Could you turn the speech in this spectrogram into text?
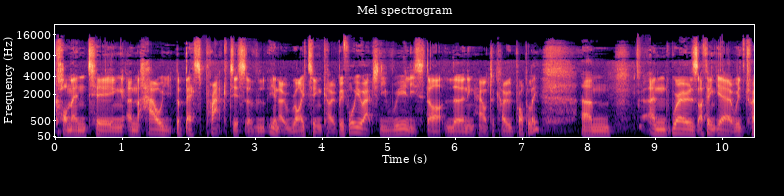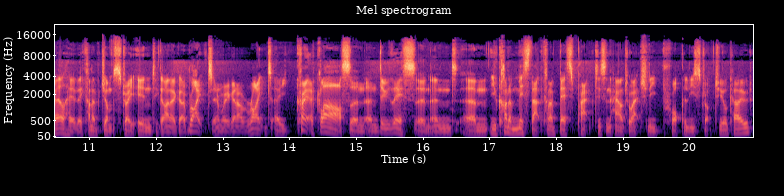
commenting, and how you, the best practice of, you know, writing code before you actually really start learning how to code properly. Um, and whereas I think, yeah, with Trailhead, they kind of jump straight in to kind of go, right, and we're going to write a, create a class and, and do this. And, and um, you kind of miss that kind of best practice and how to actually properly structure your code.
